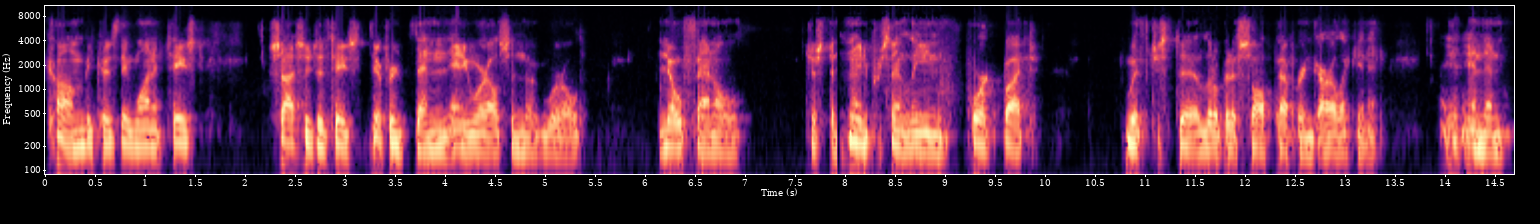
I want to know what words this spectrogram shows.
come because they want to taste sausage that tastes different than anywhere else in the world. No fennel, just a 90% lean pork butt with just a little bit of salt, pepper, and garlic in it. And then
